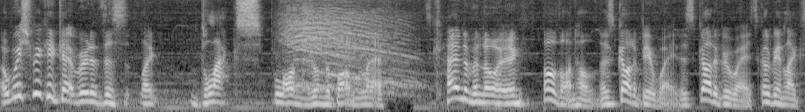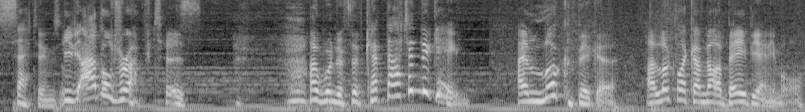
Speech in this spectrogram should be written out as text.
I wish we could get rid of this, like, black splodge on the bottom left. It's kind of annoying. Hold on, hold on. There's got to be a way. There's got to be a way. It's got to be in, like, settings. Adult raptors. I wonder if they've kept that in the game. I look bigger. I look like I'm not a baby anymore.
